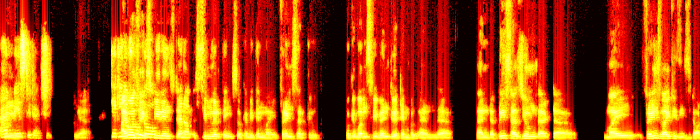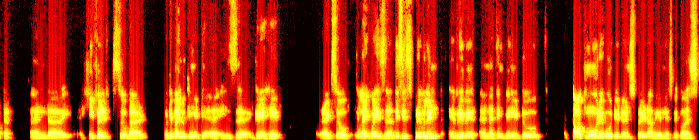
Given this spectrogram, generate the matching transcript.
i have mm. faced it actually. Yeah. Taking i've also experienced uh, similar things okay within my friend circle. Okay once we went to a temple and uh, and the priest assumed that uh, my friend's wife is his daughter. And uh, he felt so bad okay by looking at uh, his uh, gray hair right so likewise uh, this is prevalent everywhere and i think we need to talk more about it and spread awareness because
